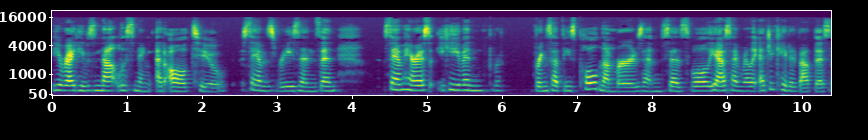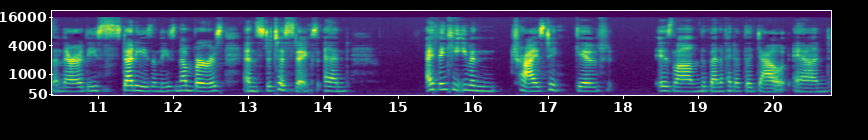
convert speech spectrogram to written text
you're right. He was not listening at all to Sam's reasons. And Sam Harris, he even brings up these poll numbers and says, Well, yes, I'm really educated about this. And there are these studies and these numbers and statistics. And I think he even tries to give Islam the benefit of the doubt and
